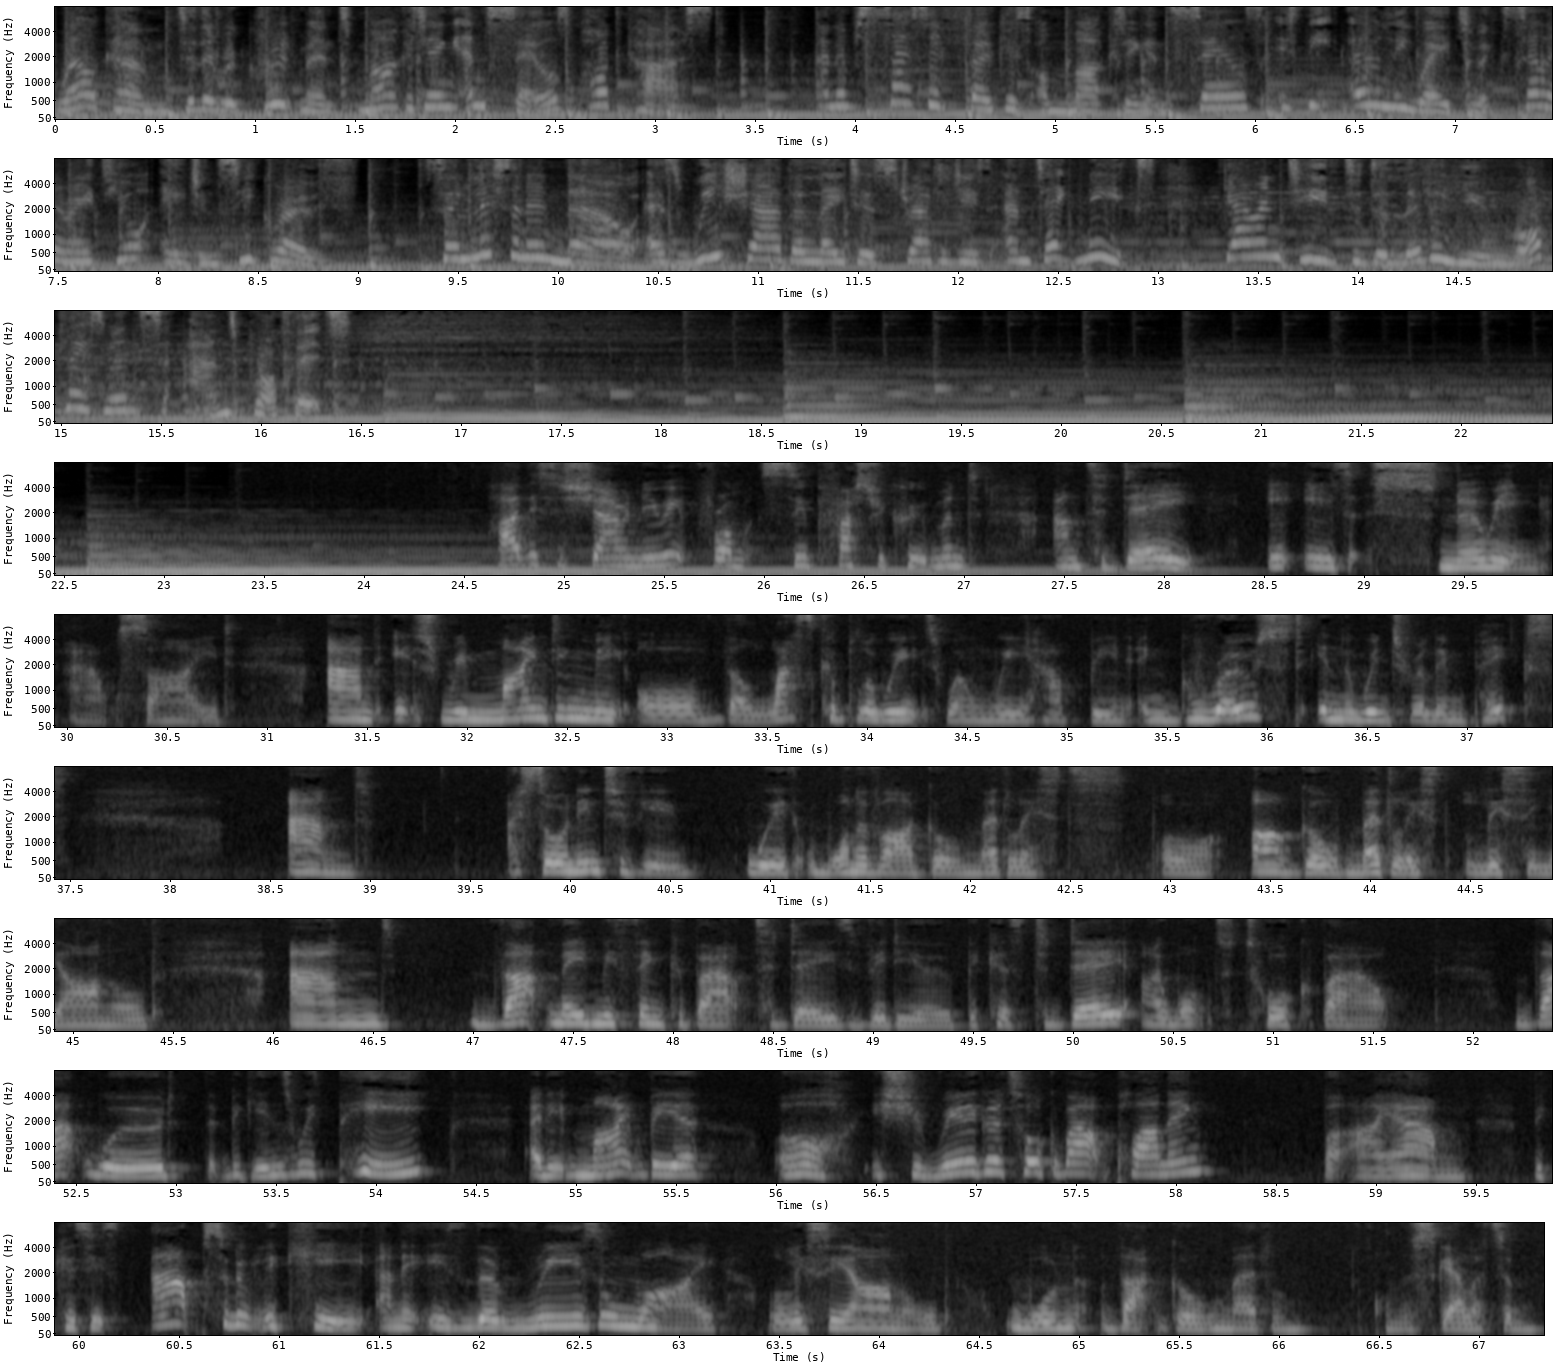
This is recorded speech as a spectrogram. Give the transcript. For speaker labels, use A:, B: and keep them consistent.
A: Welcome to the Recruitment, Marketing and Sales Podcast. An obsessive focus on marketing and sales is the only way to accelerate your agency growth. So listen in now as we share the latest strategies and techniques guaranteed to deliver you more placements and profit.
B: Hi, this is Sharon Newey from Superfast Recruitment, and today it is snowing outside. And it's reminding me of the last couple of weeks when we have been engrossed in the Winter Olympics. And I saw an interview with one of our gold medalists, or our gold medalist, Lizzy Yarnold. And that made me think about today's video because today I want to talk about that word that begins with P, and it might be a, oh, is she really going to talk about planning? But I am because it's absolutely key and it is the reason why Lizzy Yarnold won that gold medal on the skeleton.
